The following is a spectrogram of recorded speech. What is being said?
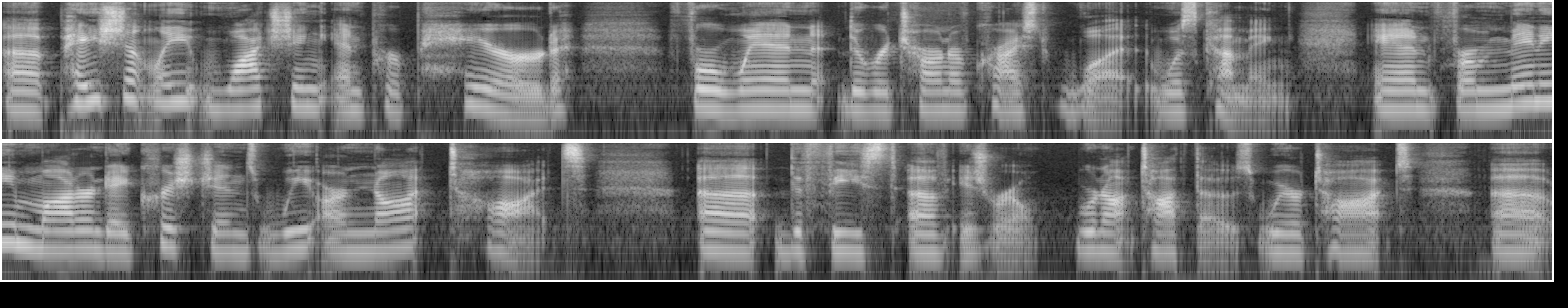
uh, patiently watching, and prepared for when the return of Christ was, was coming. And for many modern day Christians, we are not taught uh, the feast of Israel. We're not taught those. We're taught, uh,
